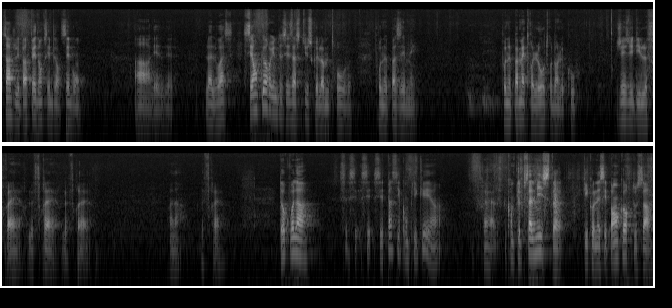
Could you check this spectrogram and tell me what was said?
ça je ne l'ai pas fait donc c'est bon. Ah, la loi, c'est encore une de ces astuces que l'homme trouve pour ne pas aimer, pour ne pas mettre l'autre dans le coup. Jésus dit le frère, le frère, le frère. Voilà, le frère. Donc voilà, c'est pas si compliqué. Hein. Euh, quand le psalmiste, qui connaissait pas encore tout ça,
